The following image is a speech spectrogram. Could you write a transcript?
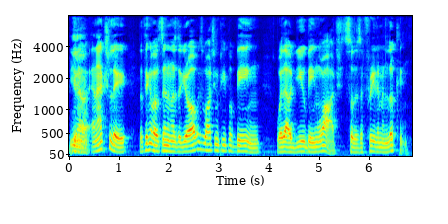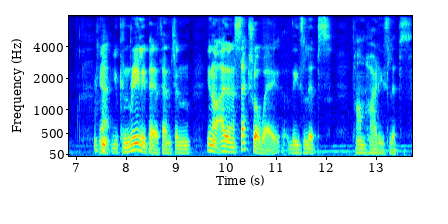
You Yeah. know, and actually, the thing about cinema is that you're always watching people being without you being watched. So there's a freedom in looking. Yeah, you can really pay attention, you know, either in a sexual way, these lips, Tom Hardy's lips,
